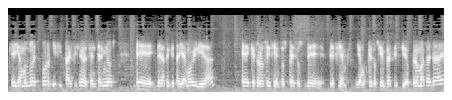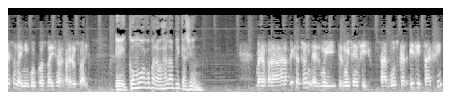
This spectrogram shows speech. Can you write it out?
que digamos no es por Taxi, sino es en términos de, de la Secretaría de Movilidad, eh, que son los 600 pesos de, de, siempre. Digamos que eso siempre ha existido, pero más allá de eso no hay ningún costo adicional para el usuario. Eh, ¿Cómo hago para bajar la aplicación? Bueno, para bajar la aplicación es muy es muy sencillo. O sea, buscas Easy Taxi,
